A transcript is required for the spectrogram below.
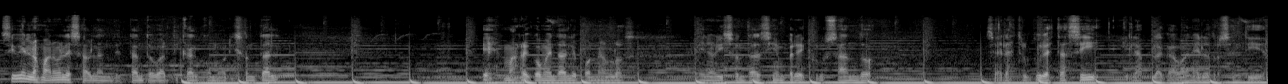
si bien los manuales hablan de tanto vertical como horizontal, es más recomendable ponerlos en horizontal siempre cruzando. O sea, la estructura está así y la placa va en el otro sentido.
